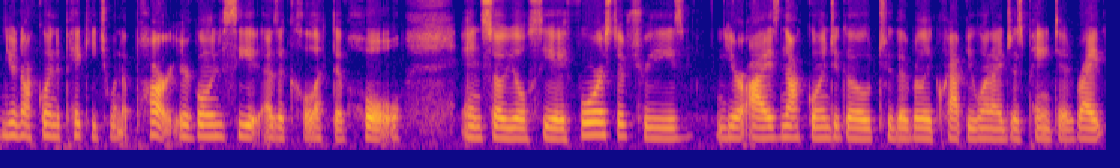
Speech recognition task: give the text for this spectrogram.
you're not going to pick each one apart. You're going to see it as a collective whole. And so you'll see a forest of trees your eye is not going to go to the really crappy one I just painted, right?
